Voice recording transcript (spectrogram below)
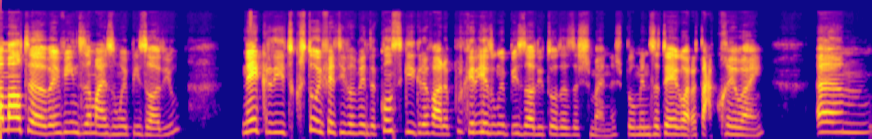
Olá, malta! Bem-vindos a mais um episódio. Nem acredito que estou efetivamente a conseguir gravar a porcaria de um episódio todas as semanas. Pelo menos até agora está a correr bem. Ahm,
